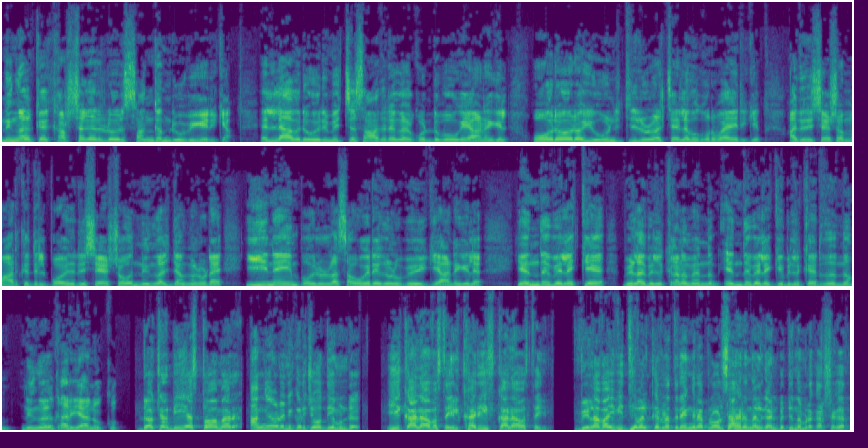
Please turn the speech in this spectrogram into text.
നിങ്ങൾക്ക് കർഷകരുടെ ഒരു സംഘം രൂപീകരിക്കാം. എല്ലാവരും ഒരുമിച്ച് സാധനങ്ങൾ കൊണ്ടുപോവുകയാണെങ്കിൽ ഓരോരോ യൂണിറ്റിലുള്ള ചെലവ് കുറവായിരിക്കും. അതിനുശേഷം മാർക്കറ്റിൽ പോയതിന് ശേഷവും നിങ്ങൾ ഞങ്ങളുടെ ഇ നെയിം പോലുള്ള സൗകര്യങ്ങൾ ഉപയോഗിക്കുകയാണെങ്കിൽ എന്ത് വിലയ്ക്ക് വിള വിൽക്കണമെന്നും എന്ത് വിലയ്ക്ക് വിൽക്കരുതെന്നും നിങ്ങൾക്ക് അറിയാനൊക്കും ഡോക്ടർ ബി എസ് തോമർ അങ്ങയോട് എനിക്കൊരു ചോദ്യമുണ്ട്. ഈ കാലാവസ്ഥയിൽ ഖരീഫ് കാലാവസ്ഥയിൽ വിള വൈവിധ്യവൽക്കരണത്തിന് എങ്ങനെ പ്രോത്സാഹനം നൽകാൻ പറ്റും നമ്മുടെ കർഷകർ?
